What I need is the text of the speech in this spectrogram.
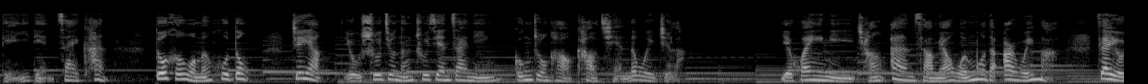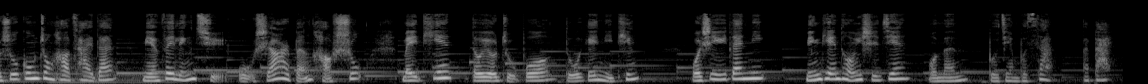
点一点再看，多和我们互动，这样有书就能出现在您公众号靠前的位置了。也欢迎你长按扫描文末的二维码，在有书公众号菜单免费领取五十二本好书，每天都有主播读给你听。我是于丹妮，明天同一时间我们不见不散，拜拜。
